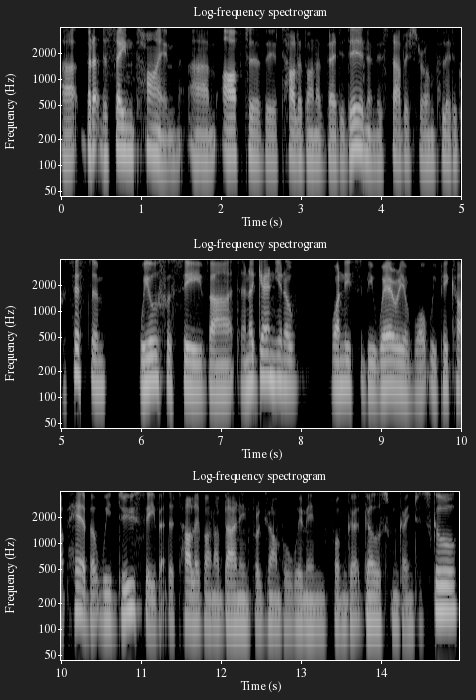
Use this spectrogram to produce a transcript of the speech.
uh, but at the same time, um, after the Taliban have bedded in and established their own political system, we also see that, and again, you know, one needs to be wary of what we pick up here, but we do see that the Taliban are banning, for example, women from girls from going to school,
